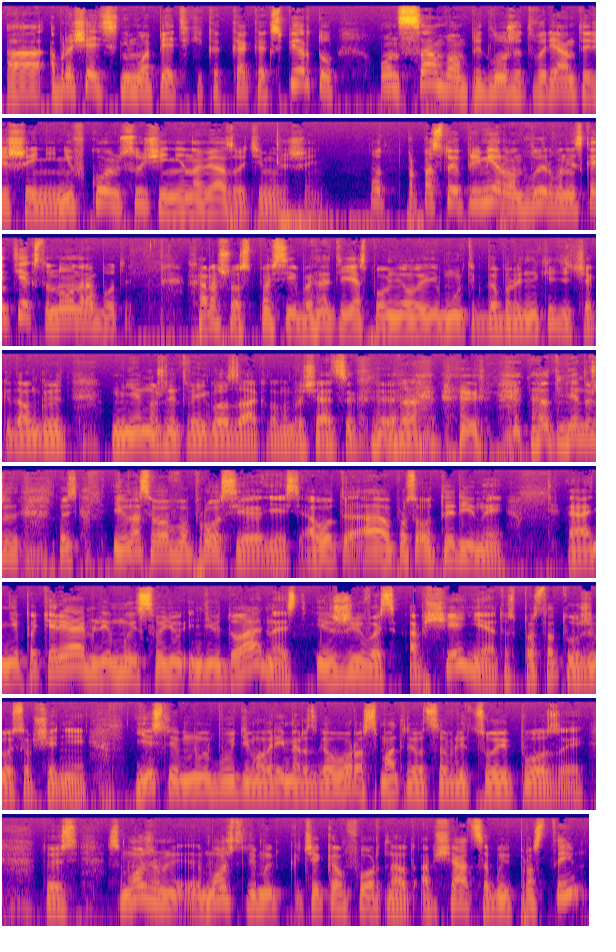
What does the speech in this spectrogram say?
А обращайтесь к нему опять-таки как, как к эксперту, он сам вам предложит варианты решений. Ни в коем случае не навязывайте ему решение. Вот про- простой пример, он вырван из контекста, но он работает. Хорошо, спасибо. Знаете, я вспомнил мультик Добрый Никитича, когда он говорит, мне нужны твои глаза, когда он обращается к... Да. Вот мне нужны... То есть, и у нас во- вопрос есть, а вот а вопрос от Ирины. А Не потеряем ли мы свою индивидуальность и живость общения, то есть простоту, живость в общении, если мы будем во время разговора осматриваться в лицо и позы? То есть сможем, может ли мы человек комфортно вот, общаться, быть простым,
